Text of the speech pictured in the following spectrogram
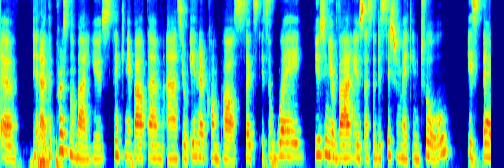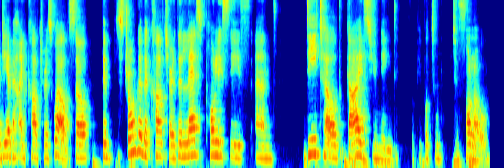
um you know the personal values thinking about them as your inner compass. So it's it's a way using your values as a decision making tool is the idea behind culture as well. So the stronger the culture the less policies and detailed guides you need for people to to follow.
